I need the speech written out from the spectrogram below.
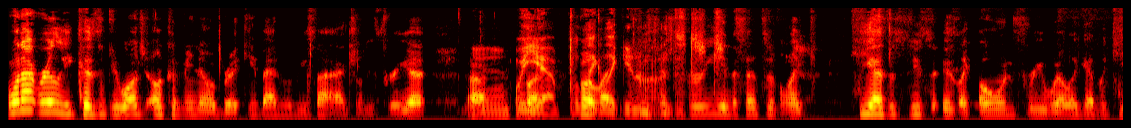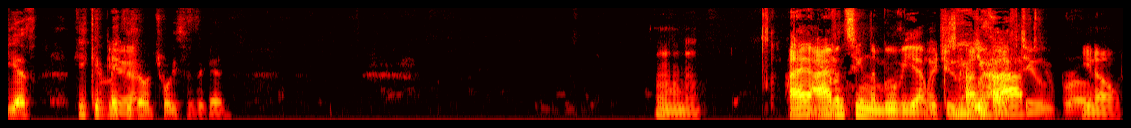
Well, not really, because if you watch El Camino, a Breaking Bad movie, it's not actually free yet. Uh, Yeah. Well, But- yeah, but, but like, like, like you know, he's just- just free in the sense of like he has his, his, his like own free will again. Like he has, he can make his own choices again. Mhm. I, I haven't seen the movie yet, which is kind of have a, to. to, you know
